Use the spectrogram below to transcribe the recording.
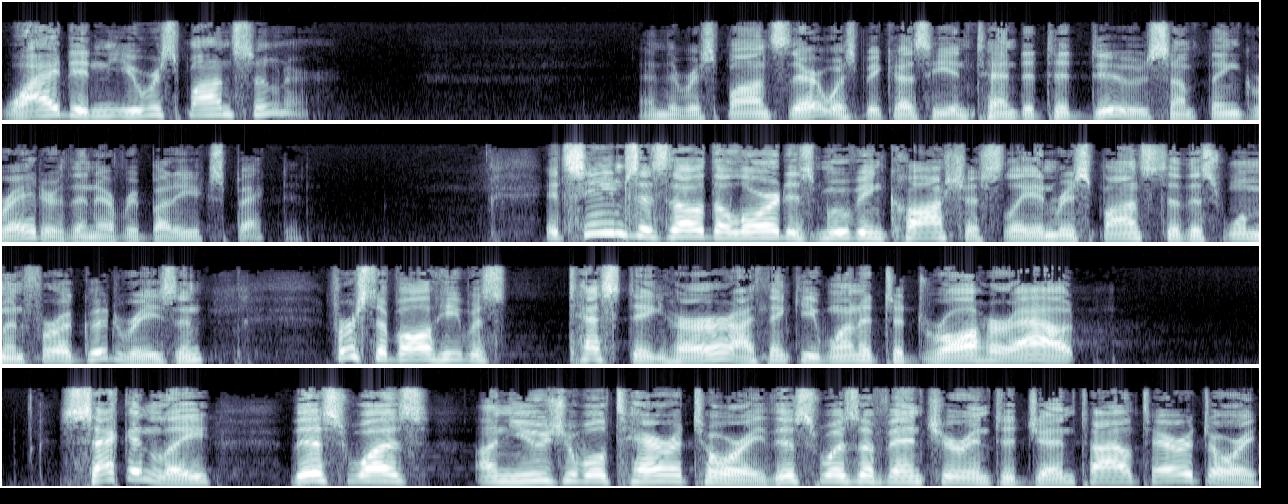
Why didn't you respond sooner? And the response there was because he intended to do something greater than everybody expected. It seems as though the Lord is moving cautiously in response to this woman for a good reason. First of all, he was testing her. I think he wanted to draw her out. Secondly, this was unusual territory. This was a venture into Gentile territory.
